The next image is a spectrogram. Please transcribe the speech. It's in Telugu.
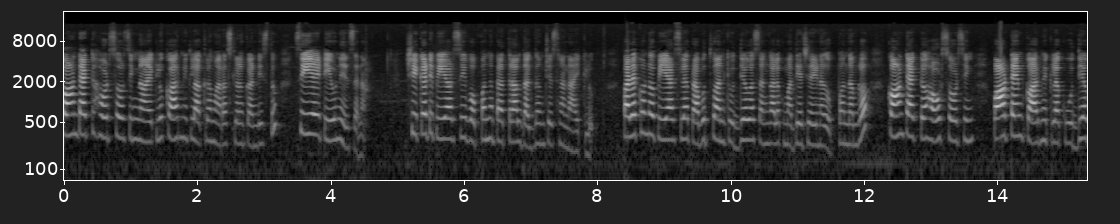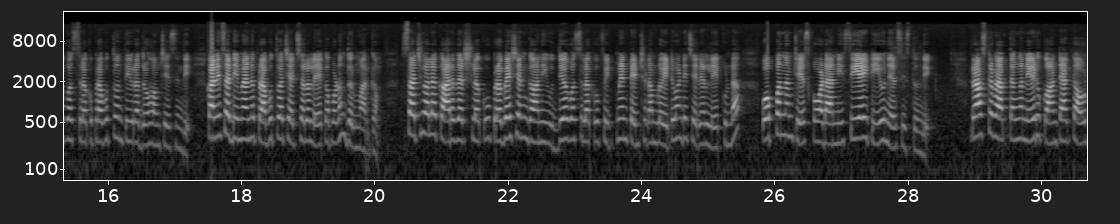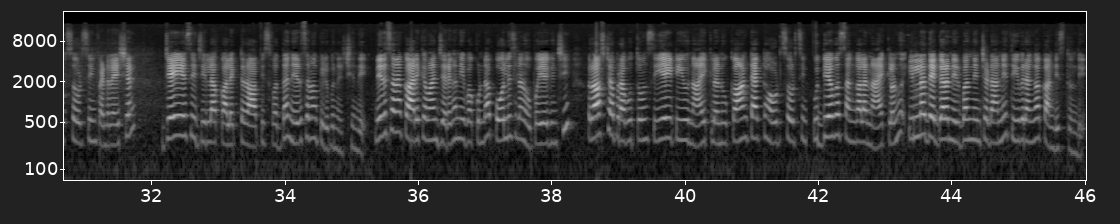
కాంటాక్ట్ అవుట్ సోర్సింగ్ నాయకులు కార్మికుల అక్రమ అరెస్టులను ఖండిస్తూ సిఐటియు నిరసన. చీకటి పీఆర్సీ ఒప్పంద పత్రాలు దగ్ధం చేసిన నాయకులు. పదకొండో పీఆర్సీలో ప్రభుత్వానికి ఉద్యోగ సంఘాలకు మధ్య జరిగిన ఒప్పందంలో contact outsourcing part time కార్మికులకు ఉద్యోగస్తులకు ప్రభుత్వం తీవ్ర ద్రోహం చేసింది. కనీస డిమాండ్ ప్రభుత్వ చర్చలో లేకపోవడం దుర్మార్గం. సచివాలయ కార్యదర్శులకు ప్రొబేషన్ గాని ఉద్యోగస్తులకు ఫిట్మెంట్ పెంచడంలో ఎటువంటి చర్యలు లేకుండా ఒప్పందం చేసుకోవడాన్ని సిఐటియు నిరసిస్తుంది. రాష్ట్ర వ్యాప్తంగా నేడు కాంటాక్ట్ అవుట్సోర్సింగ్ ఫెడరేషన్ జేఏసీ జిల్లా కలెక్టర్ ఆఫీస్ వద్ద నిరసన పిలుపునిచ్చింది. నిరసన కార్యక్రమాన్ని జరగనివ్వకుండా పోలీసులను ఉపయోగించి రాష్ట్ర ప్రభుత్వం సిఐటియు నాయకులను కాంటాక్ట్ అవుట్సోర్సింగ్ ఉద్యోగ సంఘాల నాయకులను ఇళ్ళ దగ్గర నిర్బంధించడాన్ని తీవ్రంగా ఖండిస్తుంది.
